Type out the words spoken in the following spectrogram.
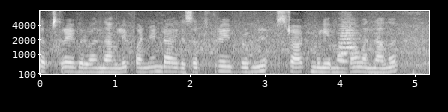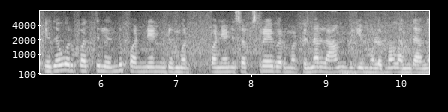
சப்ஸ்கிரைபர் வந்தாங்களே பன்னெண்டாயிரம் சப்ஸ்கிரைபருமே ஸ்டார்ட் மூலியமாக தான் வந்தாங்க. ஏதோ ஒரு பத்துலேருந்து பன்னெண்டு மட் பன்னெண்டு சப்ஸ்கிரைபர் மட்டும்தான் லாங் வீடியோ மூலமாக வந்தாங்க.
